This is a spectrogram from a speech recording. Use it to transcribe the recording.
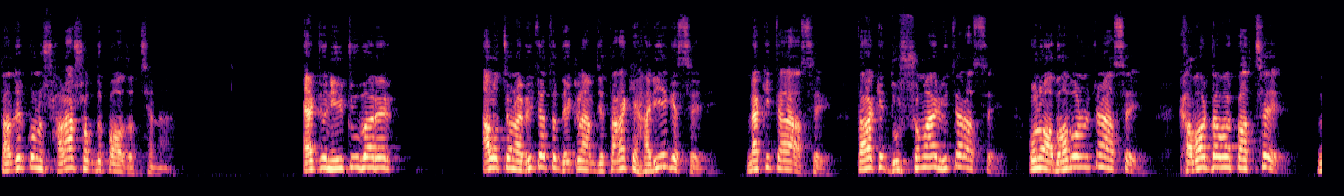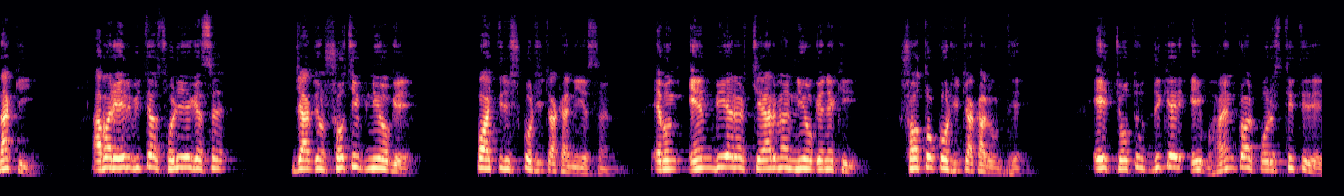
তাদের কোনো সারা শব্দ পাওয়া যাচ্ছে না। একজন ইউটিউবারের আলোচনার ভিতরে তো দেখলাম যে তারা কি হারিয়ে গেছে, নাকি তারা আছে? তারা কি দুঃসময়ের ভিতর আছে? কোনো অভাব অনটন আছে? খাবার দাবার পাচ্ছে নাকি? আবার এর ভিতর ছড়িয়ে গেছে যে একজন সচিব নিয়োগে পঁয়ত্রিশ কোটি টাকা নিয়েছেন। এবং এনবিআর এর চেয়ারম্যান নিয়োগে নাকি শত কোটি টাকার ঊর্ধ্বে। এই চতুর্দিকের এই ভয়ঙ্কর পরিস্থিতিতে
